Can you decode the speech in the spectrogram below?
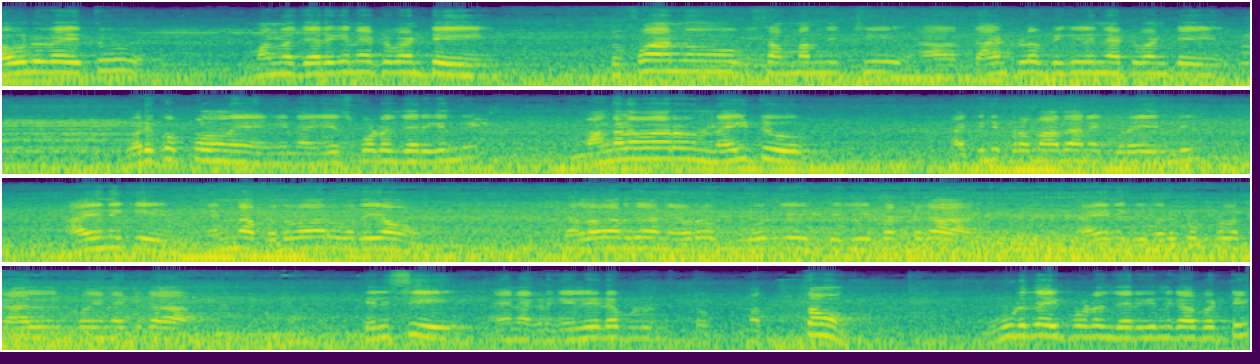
కౌలు రైతు మొన్న జరిగినటువంటి తుఫాను సంబంధించి ఆ దాంట్లో మిగిలినటువంటి వరి కుప్పల్ని ఈయన వేసుకోవడం జరిగింది. మంగళవారం నైటు అగ్ని ప్రమాదానికి గురైంది. ఆయనకి నిన్న బుధవారం ఉదయం తెల్లవారుజామున ఎవరో ఫోన్ చేసి తెలియపరచగా ఆయనకి వరికుప్పలు కాలిపోయినట్టుగా తెలిసి ఆయన అక్కడికి వెళ్ళేటప్పుడు మొత్తం బూడిదైపోవడం జరిగింది కాబట్టి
